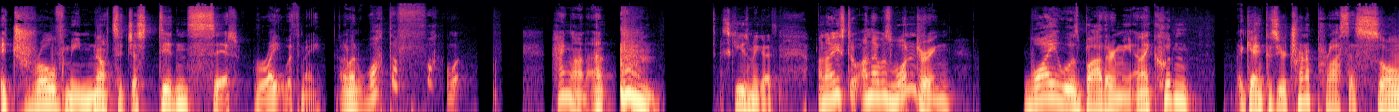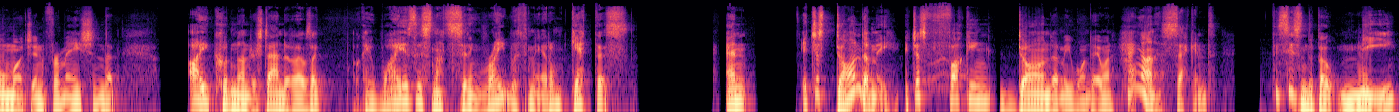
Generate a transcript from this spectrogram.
It drove me nuts. It just didn't sit right with me. And I went, What the fuck? What? Hang on. And excuse me, guys. And I used to and I was wondering why it was bothering me. And I couldn't again, because you're trying to process so much information that I couldn't understand it. I was like, okay, why is this not sitting right with me? I don't get this. And it just dawned on me. It just fucking dawned on me one day. Went, hang on a second. This isn't about me.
